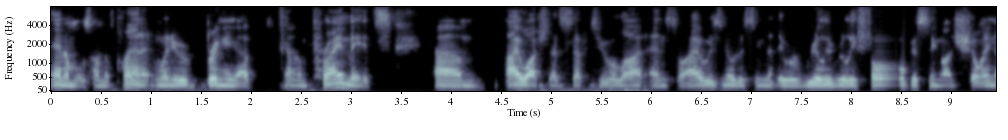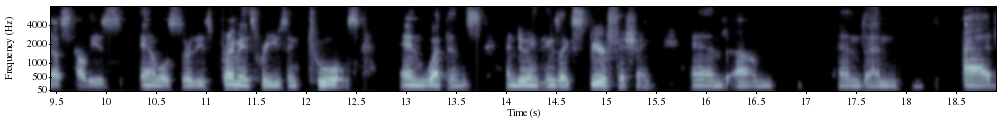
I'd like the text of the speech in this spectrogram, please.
animals on the planet. And when you were bringing up um, primates, um, I watched that stuff too a lot. And so I was noticing that they were really, really focusing on showing us how these animals or these primates were using tools and weapons and doing things like spearfishing and um, and then add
